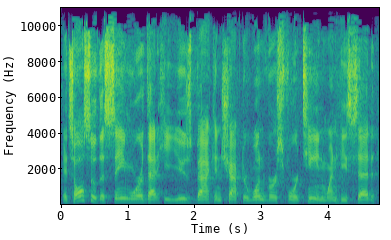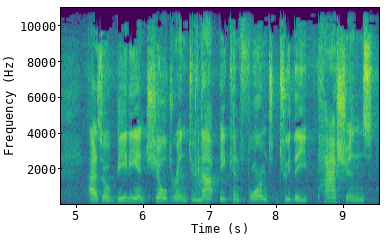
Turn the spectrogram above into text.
It's also the same word that he used back in chapter 1, verse 14, when he said, As obedient children, do not be conformed to the passions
